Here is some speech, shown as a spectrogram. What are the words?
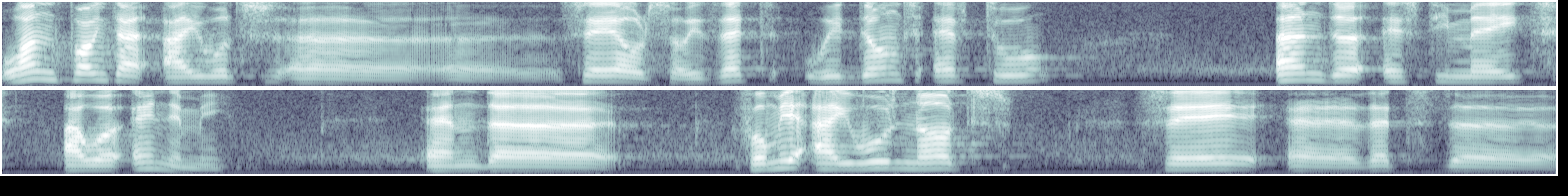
Uh, one point I, I would uh, uh, say also is that we don't have to underestimate our enemy. And uh, for me, I would not say uh, that the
